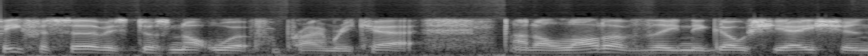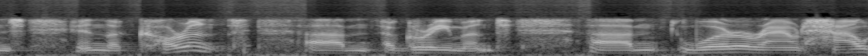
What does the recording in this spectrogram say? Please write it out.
fee for service does not work for primary care, and a lot of the negotiations in the current um, agreement um, were around how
